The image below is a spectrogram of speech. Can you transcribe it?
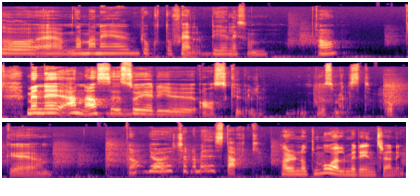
att, när man är doktor själv. Det är liksom, ja. Men eh, annars Mm. så är det ju askul. Hur som helst. Och eh, ja, jag känner mig stark. Har du något mål med din träning?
